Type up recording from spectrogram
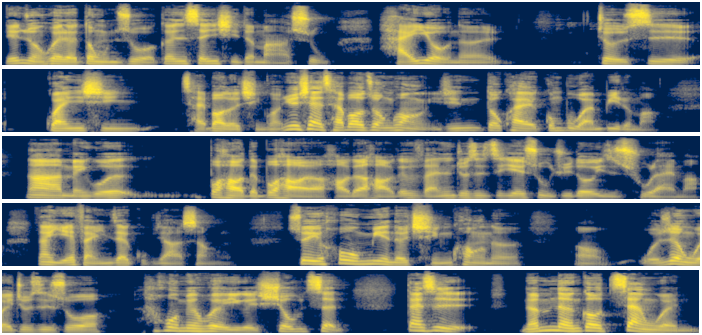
联准会的动作跟升息的码数，还有呢就是关心财报的情况，因为现在财报状况已经都快公布完毕了嘛。那美国。不好的不好，好的好的，反正就是这些数据都一直出来嘛，那也反映在股价上了。所以后面的情况呢，哦，我认为就是说，它后面会有一个修正，但是能不能够站稳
